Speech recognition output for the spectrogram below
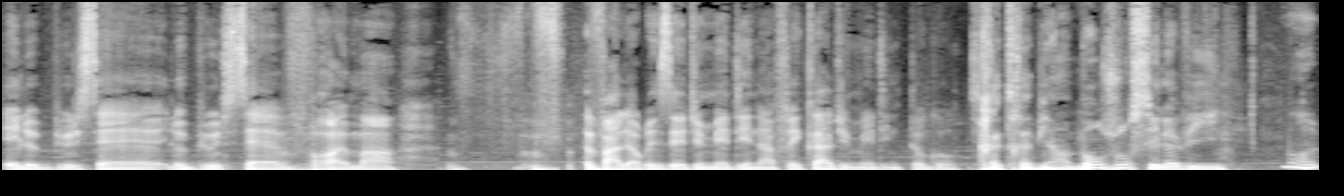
Et le but, c'est, le but, c'est vraiment valoriser du Made in Africa, du Made in Togo. Très, très bien. Bonjour, c'est la vie. Bon,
